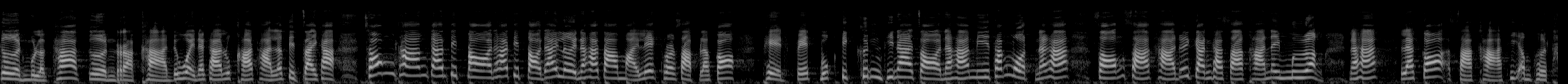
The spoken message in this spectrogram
เกินมูลค่าเกินราคาด้วยนะคะ ลูกค้าทานแล้วติดใจค่ะ ช่องทางการติดต่อนะคะติดต่อได้เลยนะคะ ตามหมายเลขโทรศัพท์ แล้วก็เพจ Facebook ที่ขึ้นที่หน้าจอนะคะ มีทั้งหมดนะคะสองสาขาด้วยกันค่ะสาขาในเมืองนะคะและก็สาขาที่อำเภอถ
